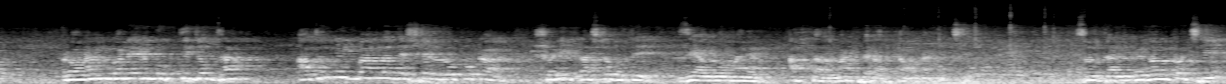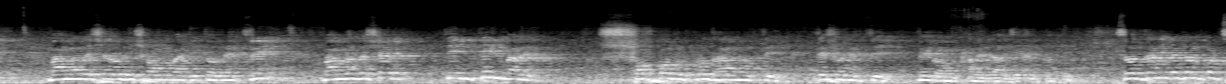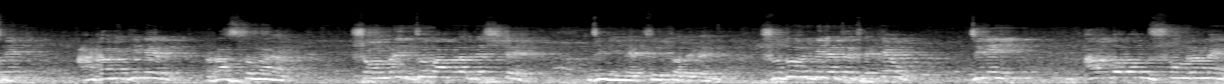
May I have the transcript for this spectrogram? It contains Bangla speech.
রণাঙ্গনের মুক্তিযোদ্ধা, আধুনিক বাংলাদেশের রূপকার শহীদ রাষ্ট্রপতি জিয়াউর রহমানের আত্মার মাঠফেরাত কামনা করছি। শ্রদ্ধা নিবেদন করছি বাংলাদেশের অভিসংবাদিত নেত্রী, বাংলাদেশের তিন তিনবারের সফল প্রধানমন্ত্রী, দেশনেত্রী বেগম খালেদা জিয়ার প্রতি। শ্রদ্ধা নিবেদন করছি, আগামী দিনের রাষ্ট্রনায়ক, সমৃদ্ধ বাংলাদেশকে যিনি নেতৃত্ব দেবেন, সুদূর বিলেতে থেকেও যিনি আন্দোলন সংগ্রামে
